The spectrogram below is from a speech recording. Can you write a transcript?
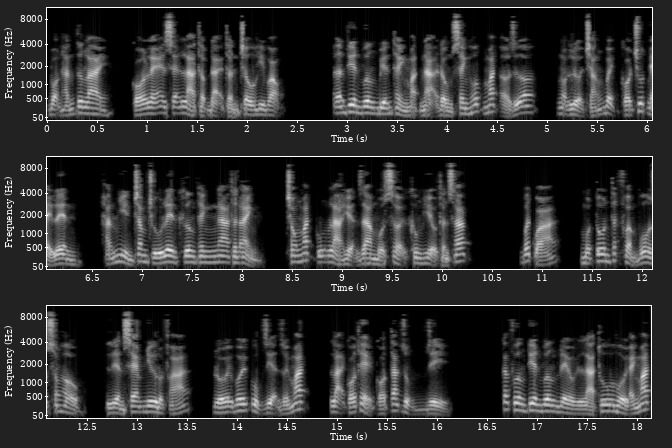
bọn hắn tương lai có lẽ sẽ là thập đại thần châu hy vọng. Ân tiên vương biến thành mặt nạ đồng xanh hốc mắt ở giữa, ngọn lửa trắng bệnh có chút nhảy lên, hắn nhìn chăm chú lên khương thanh nga thân ảnh, trong mắt cũng là hiện ra một sợi không hiểu thân sắc. Bất quá, một tôn thất phẩm vô song hầu, liền xem như đột phá, đối với cục diện dưới mắt, lại có thể có tác dụng gì? Các phương tiên vương đều là thu hồi ánh mắt,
